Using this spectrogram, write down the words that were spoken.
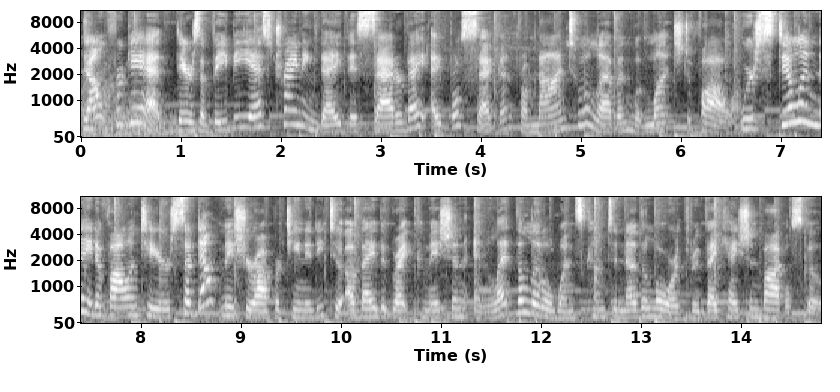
Don't forget, there's a VBS training day this Saturday, April 2nd from 9 to 11 with lunch to follow. We're still in need of volunteers, so don't miss your opportunity to obey the Great Commission and let the little ones come to know the Lord through Vacation Bible School.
